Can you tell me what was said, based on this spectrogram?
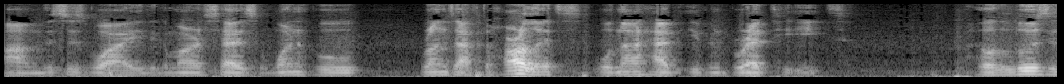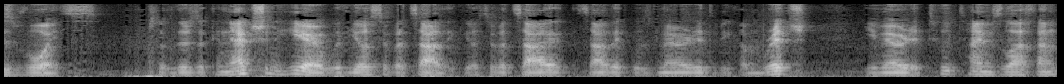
Um, this is why the Gemara says one who runs after harlots will not have even bread to eat. He'll lose his voice. So there's a connection here with Yosef Hatzadik. Yosef Hatzadik was merited to become rich. He merited two times lechem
